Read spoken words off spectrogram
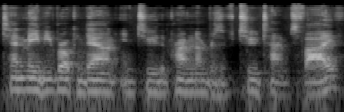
10 may be broken down into the prime numbers of 2 times 5.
